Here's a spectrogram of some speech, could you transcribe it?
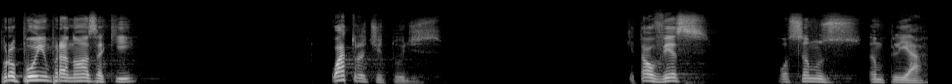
proponho para nós aqui quatro atitudes que talvez possamos ampliar.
